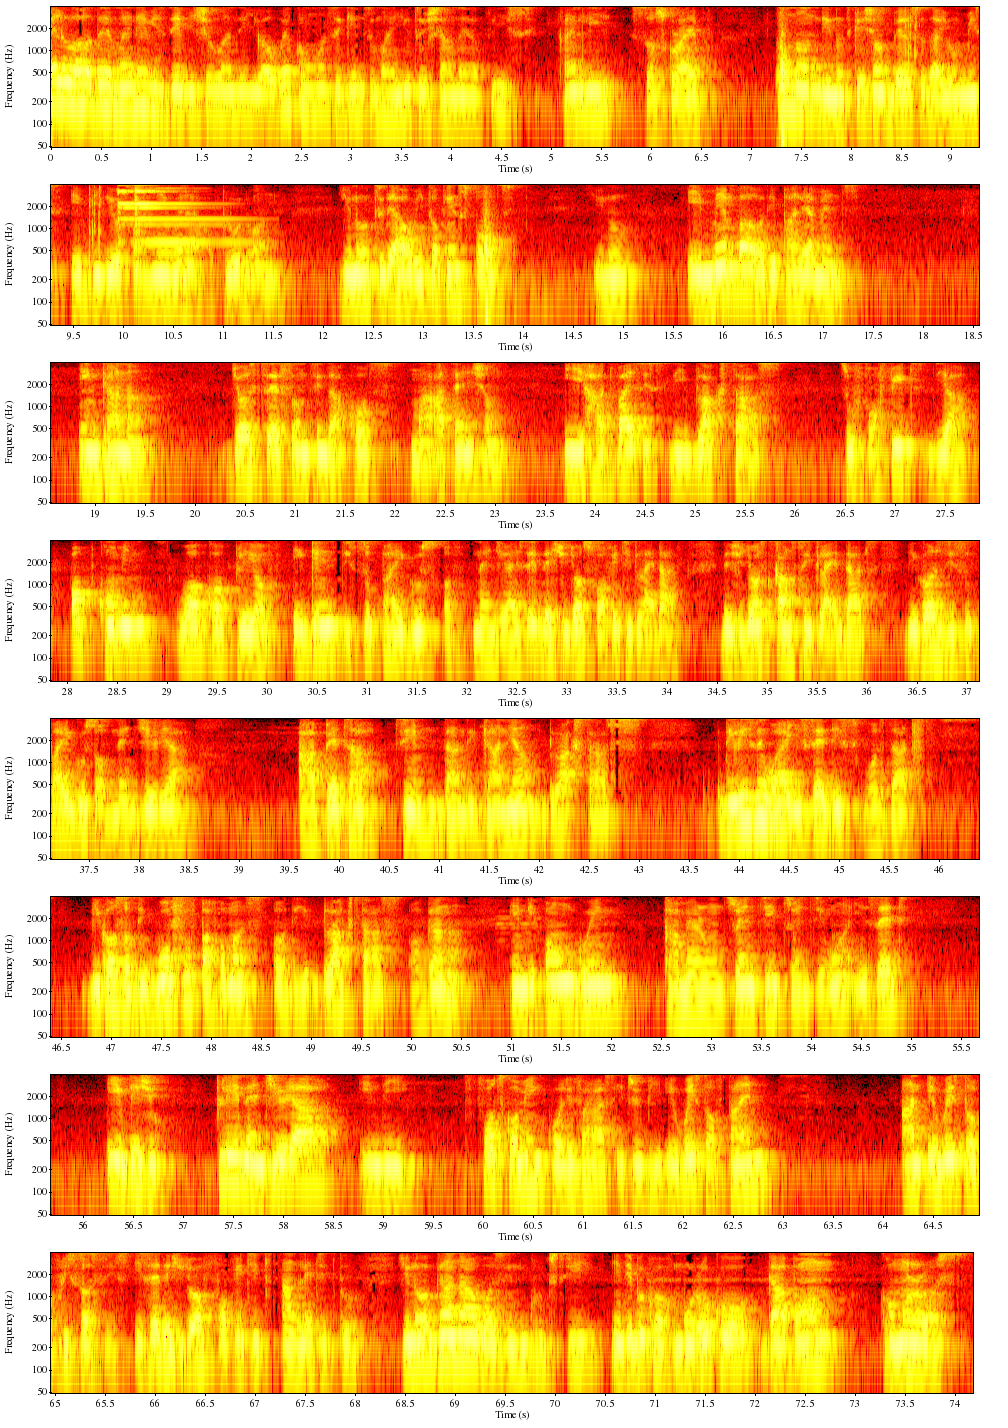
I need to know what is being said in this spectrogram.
Hello out there, my name is David Sowande. You are welcome once again to my YouTube channel. Please kindly subscribe, turn on the notification bell so that you miss a video from me when I upload one. You know, today I'll be talking sports. You know, a member of the parliament in Ghana just said something that caught my attention. He advises the Black Stars to forfeit their upcoming World Cup playoff against the Super Eagles of Nigeria. I said they should just forfeit it like that. They should just cancel it like that because the Super Eagles of Nigeria are better team than the Ghanaian Black Stars. The reason why he said this was that because of the woeful performance of the Black Stars of Ghana in the ongoing Cameroon 2021. He said if they should play Nigeria in the forthcoming qualifiers, it will be a waste of time and a waste of resources. He said they should just forfeit it and let it go. You know, Ghana was in Group C in the book of Morocco, Gabon, Comoros,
